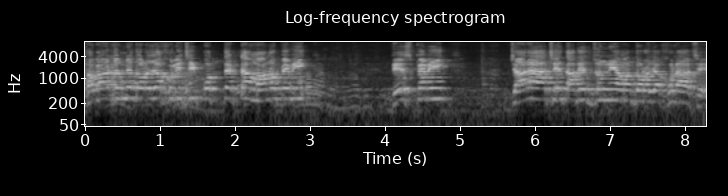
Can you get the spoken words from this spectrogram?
সবার জন্য দরজা খুলেছি প্রত্যেকটা মানবপ্রেমিক দেশপ্রেমিক যারা আছে তাদের জন্য আমার দরজা খোলা আছে।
